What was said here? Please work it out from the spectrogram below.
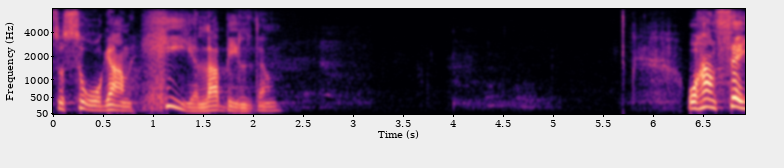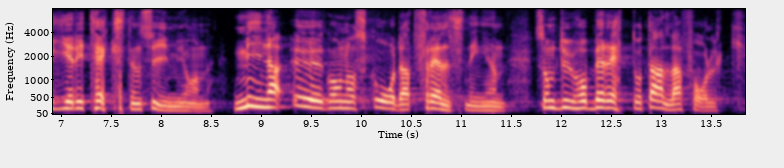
så såg han hela bilden. Och han säger i texten Symeon, mina ögon har skådat frälsningen som du har berett åt alla folk.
